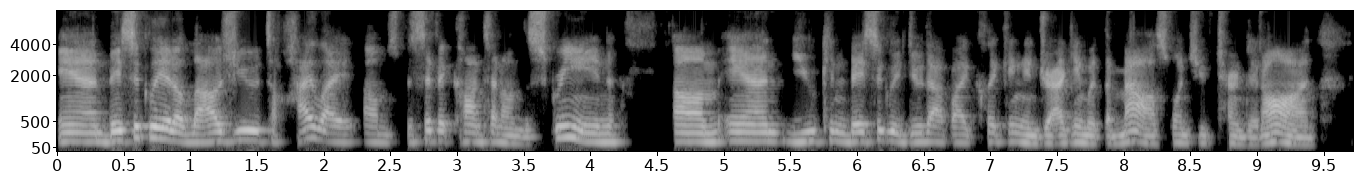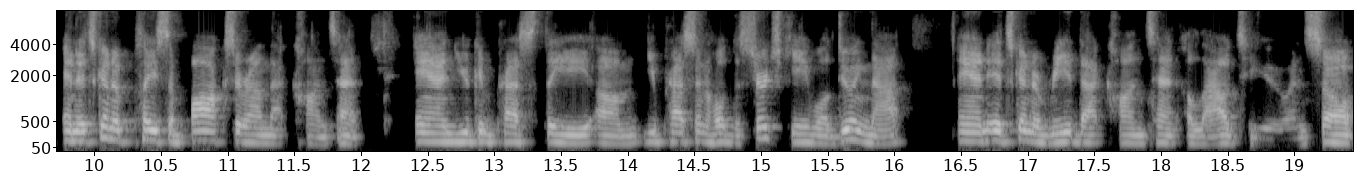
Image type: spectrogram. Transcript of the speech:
And basically it allows you to highlight um, specific content on the screen. Um, and you can basically do that by clicking and dragging with the mouse once you've turned it on. And it's gonna place a box around that content. And you can press the, um, you press and hold the search key while doing that and it's going to read that content aloud to you. And so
